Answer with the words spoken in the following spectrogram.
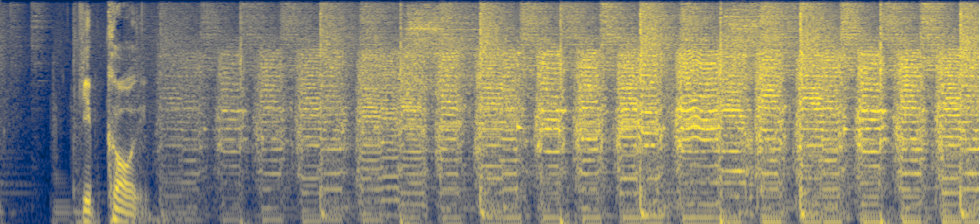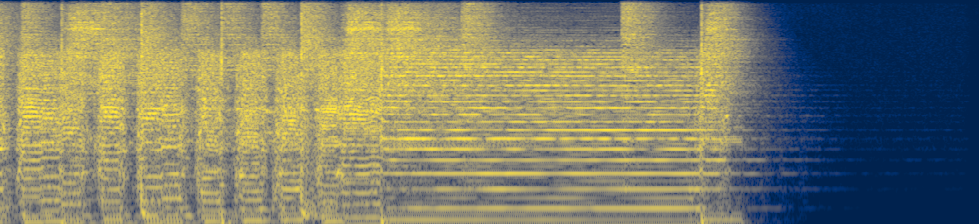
keep coding.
